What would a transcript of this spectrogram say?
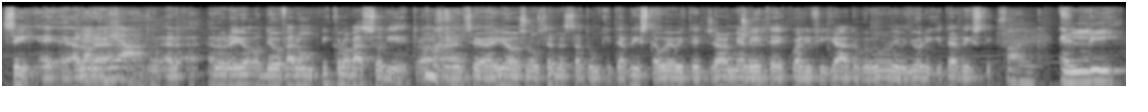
Sì, eh, allora, creato. eh, allora io devo fare un piccolo passo dietro. Ok. Anzi, io sono sempre stato un chitarrista, voi avete già mi Certo. avete qualificato come uno dei migliori chitarristi. Funk. E lì,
